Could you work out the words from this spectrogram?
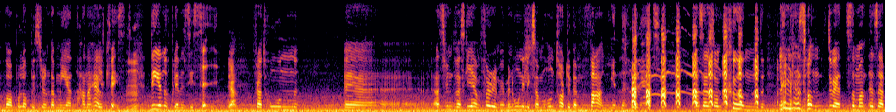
var på loppisrunda med Hanna Hellquist. Det är en upplevelse i sig. Ja. För att hon... Eh, jag vet inte vad jag ska jämföra det med men hon är liksom, hon tar typ en vagn. Du vet. Alltså en sån kund, nej men en sån du vet, som man, en sån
